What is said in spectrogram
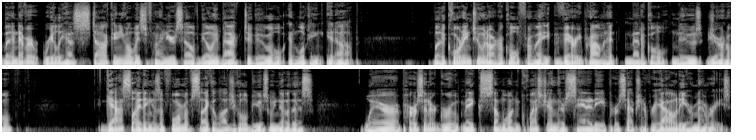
but it never really has stuck, and you always find yourself going back to Google and looking it up. But according to an article from a very prominent medical news journal, gaslighting is a form of psychological abuse. We know this, where a person or group makes someone question their sanity, perception of reality, or memories.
